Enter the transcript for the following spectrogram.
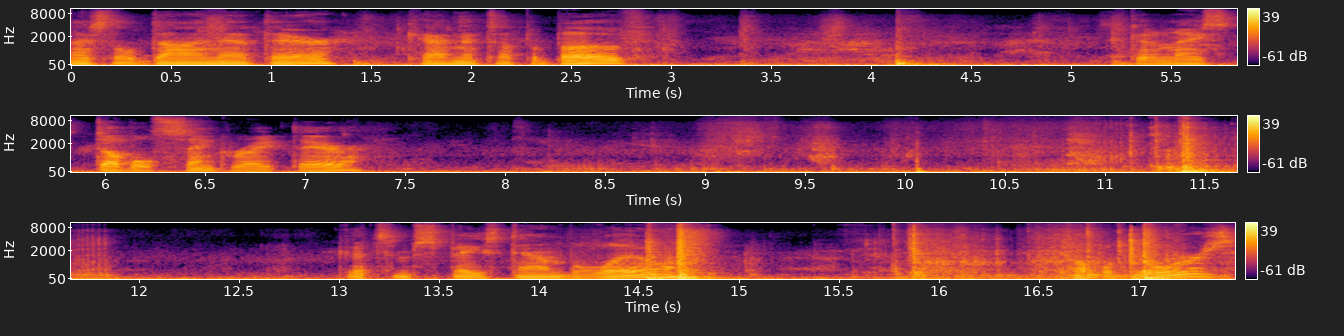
Nice little dinette there. Cabinets up above. Got a nice double sink right there. Got some space down below. Couple doors.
